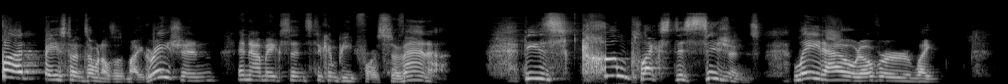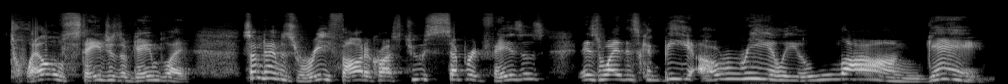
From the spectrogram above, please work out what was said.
but based on someone else's migration, it now makes sense to compete for savanna. These complex decisions laid out over like 12 stages of gameplay sometimes rethought across two separate phases, is why this can be a really long game.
